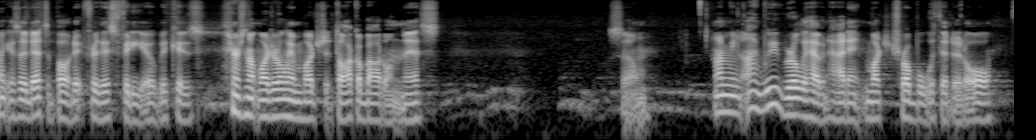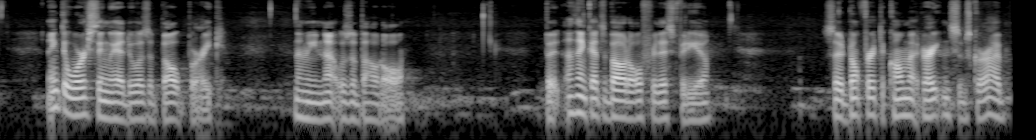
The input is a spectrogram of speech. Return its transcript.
like I said, that's about it for this video because there's not much, really much to talk about on this. So, I mean, I, we really haven't had much trouble with it at all. I think the worst thing we had to was a belt break. I mean, that was about all. But I think that's about all for this video. So don't forget to comment, rate, and subscribe.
